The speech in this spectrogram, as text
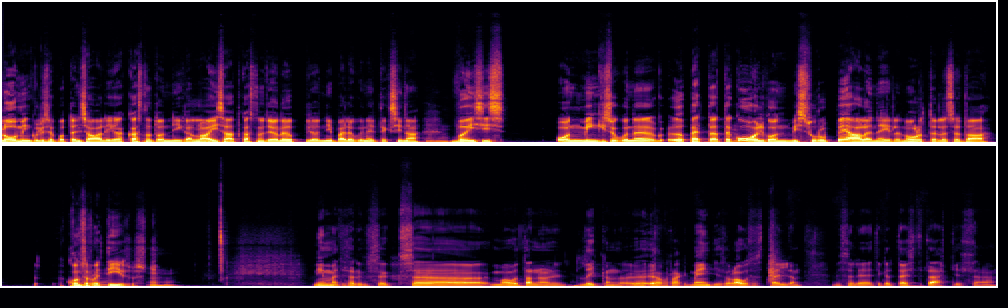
loomingulise potentsiaaliga, kas nad on liiga laisad, kas nad ei ole õppinud nii palju kui näiteks sina mm. või siis on mingisugune õpetajate mhm. koolkond, mis surub peale neile noortele seda konservatiivsust mm. -hmm niimoodi, üks äh,, ma võtan nüüd, lõikan ühe fragmendi su lausest välja, mis oli tegelikult hästi tähtis, äh,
